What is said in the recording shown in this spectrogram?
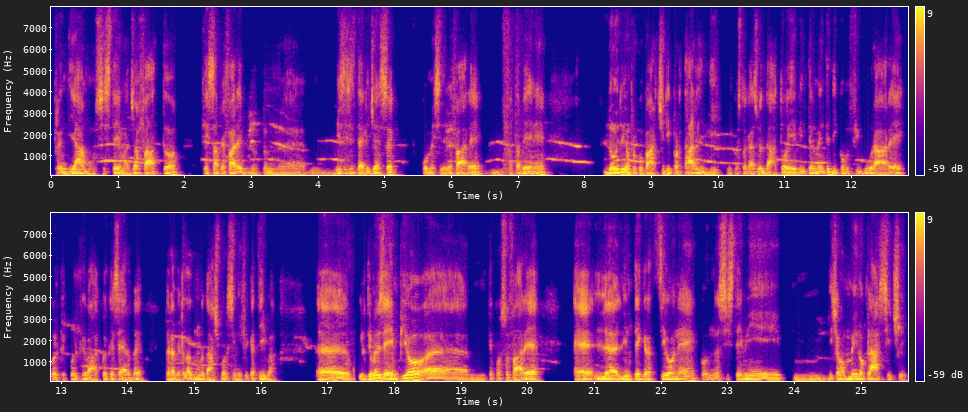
Prendiamo un sistema già fatto che sappia fare um, business intelligence come si deve fare, fatta bene, noi dobbiamo preoccuparci di portargli, in questo caso, il dato e eventualmente di configurare quel che, quel che, va, quel che serve per avere una dashboard significativa. Eh, l'ultimo esempio eh, che posso fare è l'integrazione con sistemi, diciamo, meno classici.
